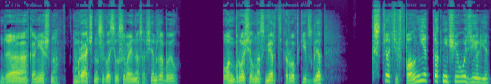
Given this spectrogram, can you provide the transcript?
Да, конечно, мрачно согласился Война, совсем забыл. Он бросил на смерть робкий взгляд. Кстати, вполне так ничего зелье.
